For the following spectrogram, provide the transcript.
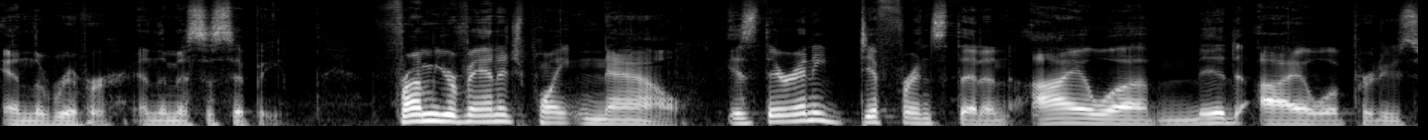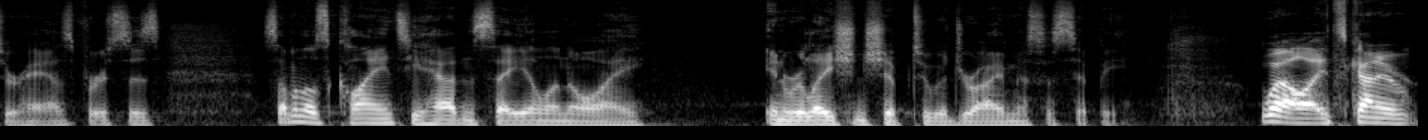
and the river and the Mississippi. From your vantage point now, is there any difference that an Iowa, mid Iowa producer has versus some of those clients you had in, say, Illinois, in relationship to a dry Mississippi? Well, it's kind of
